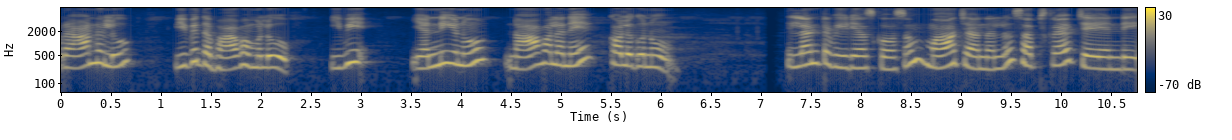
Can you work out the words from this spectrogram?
ప్రాణులు వివిధ భావములు. ఇవి అన్నీను నా వలనే కలుగును. ఇలాంటి వీడియోస్ కోసం మా ఛానల్ను సబ్స్క్రైబ్ చేయండి.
